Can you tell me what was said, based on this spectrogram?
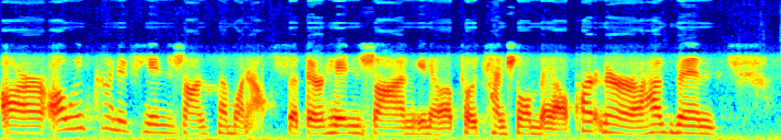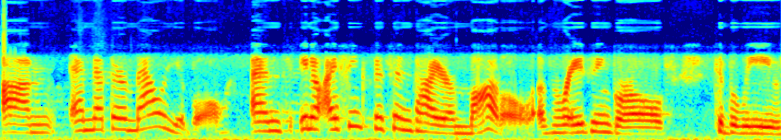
are always kind of hinged on someone else, that they're hinged on, you know, a potential male partner or a husband, um, and that they're malleable. And, you know, I think this entire model of raising girls to believe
